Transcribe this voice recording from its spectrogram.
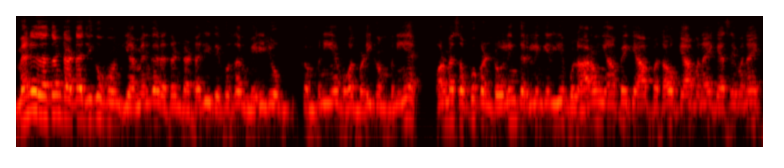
मैंने रतन टाटा जी को फ़ोन किया, मैंने कहा, रतन टाटा जी, देखो सर, मेरी जो कंपनी है, बहुत बड़ी कंपनी है और मैं सबको कंट्रोलिंग करने के लिए बुला रहा हूँ यहाँ पे कि आप बताओ क्या बनाए, कैसे बनाए,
